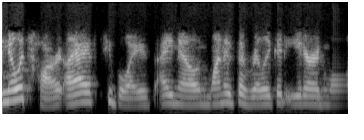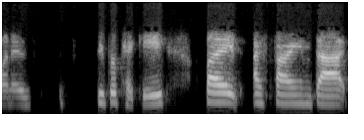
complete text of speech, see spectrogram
know it's hard. I have two boys. I know, and one is a really good eater and one is super picky. But I find that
